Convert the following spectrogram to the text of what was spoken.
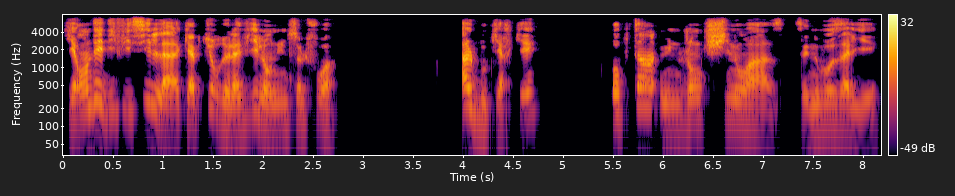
qui rendait difficile la capture de la ville en une seule fois. Albuquerque obtint une jonque chinoise, ses nouveaux alliés.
